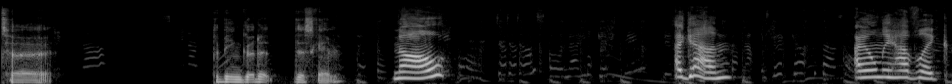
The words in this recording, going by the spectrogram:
to to being good at this game. No? Again? I only have like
